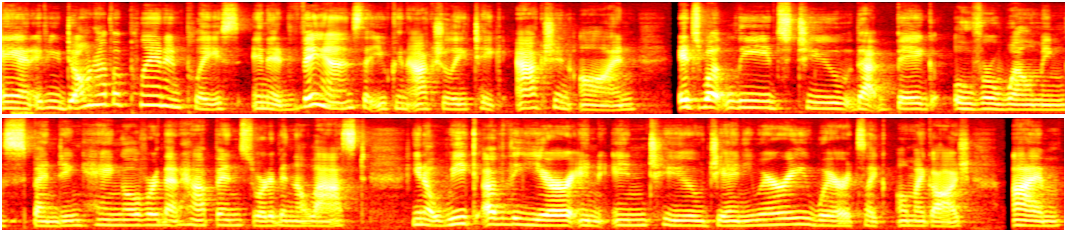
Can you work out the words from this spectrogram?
And if you don't have a plan in place in advance that you can actually take action on, it's what leads to that big overwhelming spending hangover that happens sort of in the last, you know, week of the year and into January where it's like, "Oh my gosh, I'm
